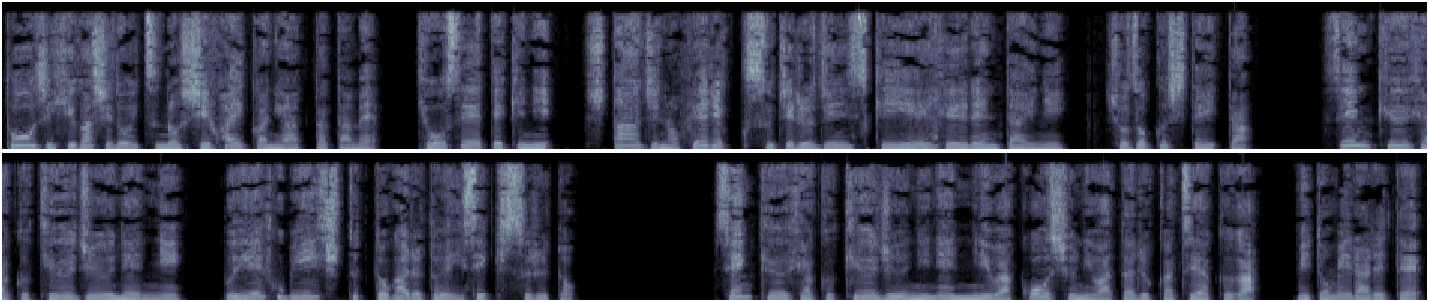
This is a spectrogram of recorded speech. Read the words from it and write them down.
当時東ドイツの支配下にあったため、強制的にシュタージのフェリックス・ジェルジンスキー衛兵連隊に所属していた。1990年に VFB シュトゥットガルトへ移籍すると、1992年には攻守にわたる活躍が認められて、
